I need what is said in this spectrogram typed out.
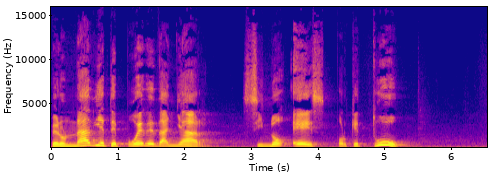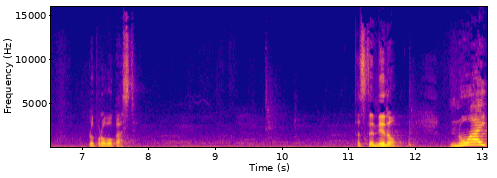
pero nadie te puede dañar si no es porque tú lo provocaste. ¿Estás entendiendo? No hay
